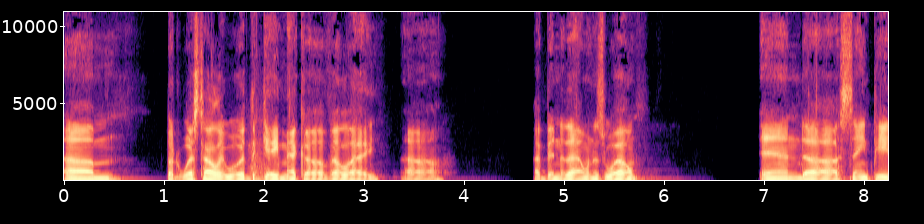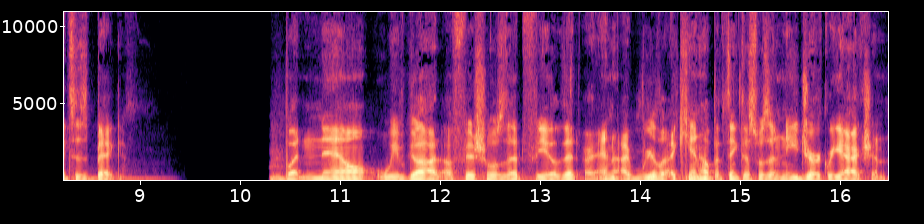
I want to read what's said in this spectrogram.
Um, but West Hollywood, the gay mecca of LA, uh, I've been to that one as well. and uh, St. Pete's is big. But now we've got officials that feel that, and I really I can't help but think this was a knee jerk reaction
